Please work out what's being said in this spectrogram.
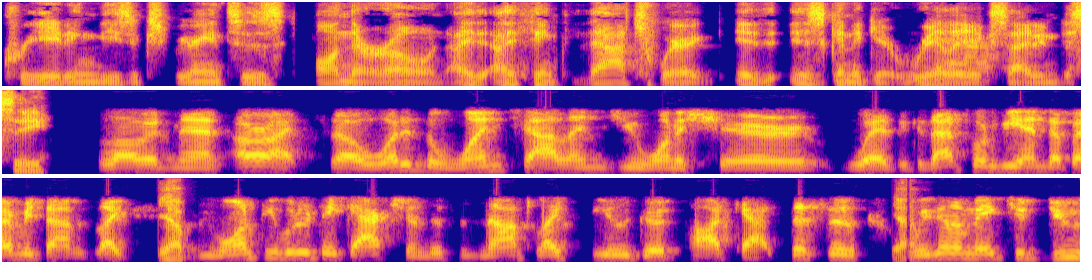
creating these experiences on their own. I, I think that's where it is going to get really yeah. exciting to see. Love it, man. All right. So, what is the one challenge you want to share with? Because that's what we end up every time. It's like, yep. we want people to take action. This is not like feel good podcast. This is, yep. we're going to make you do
